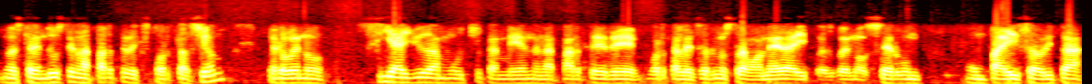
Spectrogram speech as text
nuestra industria en la parte de exportación, pero bueno, sí ayuda mucho también en la parte de fortalecer nuestra moneda y pues bueno, ser un, un país ahorita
